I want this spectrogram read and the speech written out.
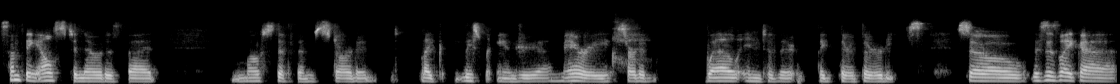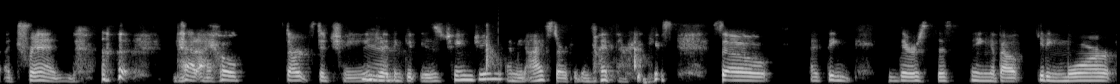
something else to note is that most of them started like at least for Andrea and Mary started well into their like their 30s. So this is like a, a trend that I hope starts to change. Yeah. I think it is changing. I mean, I started in my 30s. So I think there's this thing about getting more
